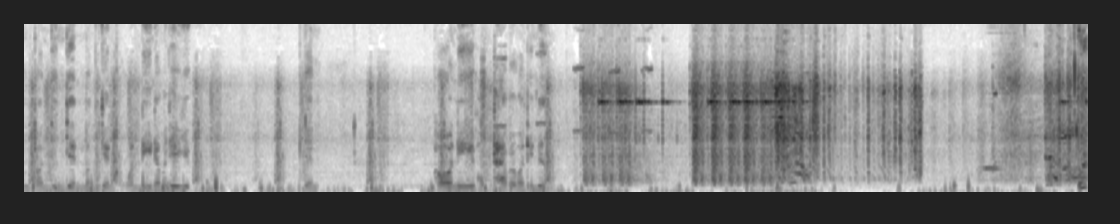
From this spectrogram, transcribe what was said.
ำตอนเย็นๆมั้งเย็นของวันนี้นะไม่ใช่เย็นเพราะวันนี้ผมถ่ายไว้วันที่หนึ่งอุ๊ย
